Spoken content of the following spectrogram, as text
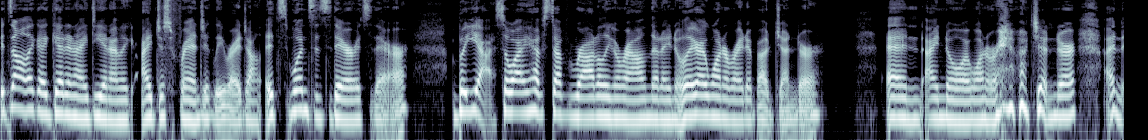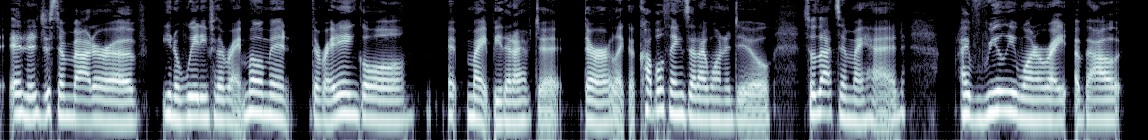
it's not like I get an idea and I'm like, I just frantically write down. It's once it's there, it's there. But yeah, so I have stuff rattling around that I know, like I want to write about gender and I know I want to write about gender and, and it's just a matter of, you know, waiting for the right moment, the right angle. It might be that I have to, there are like a couple things that I want to do. So that's in my head. I really want to write about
